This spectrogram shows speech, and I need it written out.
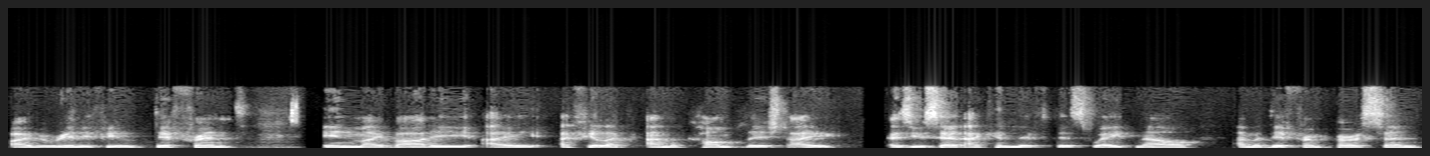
i really feel different in my body. I i feel like i'm accomplished. I as you said i can lift this weight now. I'm a different person.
